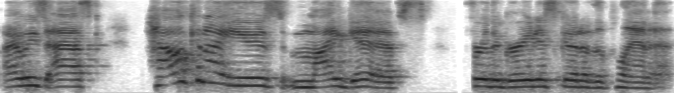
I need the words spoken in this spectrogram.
i always ask how can i use my gifts for the greatest good of the planet?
